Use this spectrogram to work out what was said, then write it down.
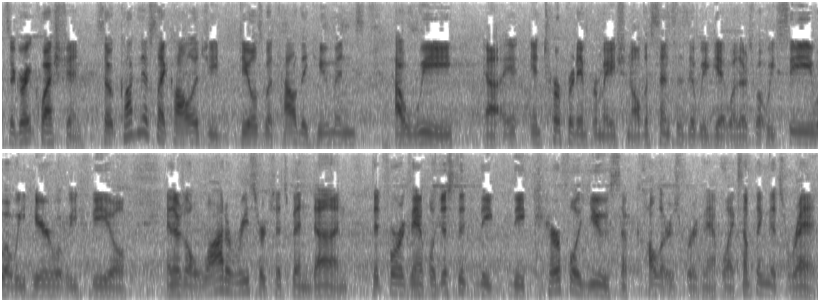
It's a great question. So cognitive psychology deals with how the humans, how we uh, interpret information, all the senses that we get, whether it's what we see, what we hear, what we feel. And there's a lot of research that's been done that, for example, just the, the, the careful use of colors, for example, like something that's red,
